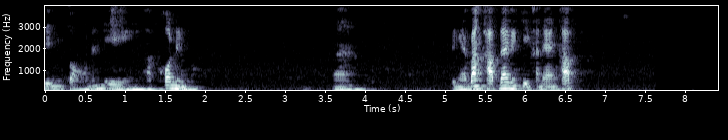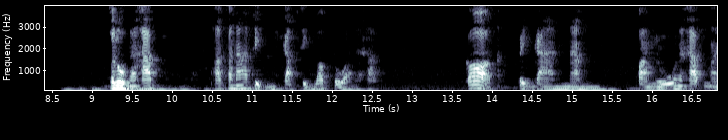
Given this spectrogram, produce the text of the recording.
ดินสอนั่นเองครับข้อ 1อ่า เป็นไงบ้างครับ ได้กันกี่คะแนนครับ สรุปนะครับ ทัศนศิลป์กับสิ่งรอบตัวนะครับ ก็เป็นการนำความรู้นะครับมา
